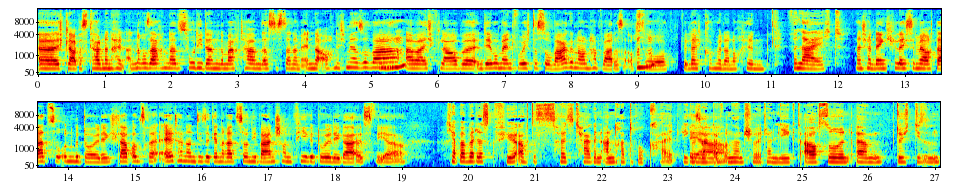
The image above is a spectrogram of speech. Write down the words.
Äh, ich glaube, es kamen dann halt andere Sachen dazu, die dann gemacht haben, dass es dann am Ende auch nicht mehr so war. Aber ich glaube, in dem Moment, wo ich das so wahrgenommen habe, war das auch so. Vielleicht kommen wir da noch hin. Vielleicht. Manchmal denke ich, vielleicht sind wir auch dazu ungeduldig. Ich glaube, unsere Eltern und diese Generation, die waren schon viel geduldiger als wir. Ich habe aber das Gefühl auch, dass heutzutage ein anderer Druck halt, wie gesagt, Ja. auf unseren Schultern liegt. Auch so ähm, durch diesen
